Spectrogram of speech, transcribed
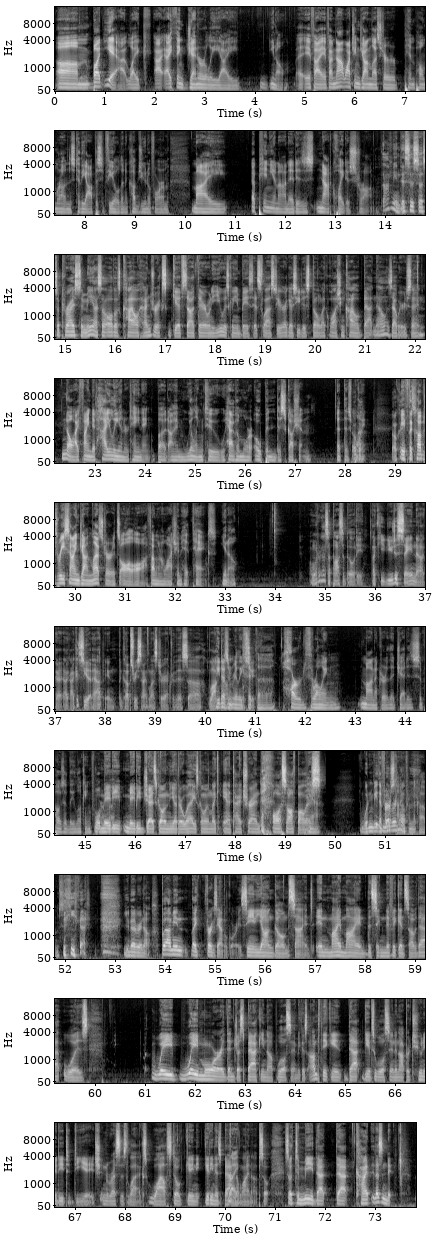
Um, yeah. But yeah, like I, I think generally I you know, if I if I'm not watching Jon Lester pimp home runs to the opposite field in a Cubs uniform, my opinion on it is not quite as strong. I mean, this is a surprise to me. I saw all those Kyle Hendricks gifts out there when he was getting base hits last year. I guess you just don't like watching Kyle bat now. Is that what you're saying? No, I find it highly entertaining, but I'm willing to have a more open discussion at this point. Okay. Okay, if the Cubs re-sign Jon Lester, it's all off. I want to watch him hit tanks. You know. I wonder if that's a possibility. Like you, you just saying that, like I, I could see that happening. The Cubs resign Lester after this uh, lockdown. He doesn't really we'll fit see. the hard throwing moniker that Jed is supposedly looking for. Well, maybe but... maybe Jed's going the other way. He's going like anti-trend, all softballers. yeah. It wouldn't be the you first time know. from the Cubs. yeah, you never know. But I mean, like for example, Corey, seeing Yan Gomes signed. In my mind, the significance of that was way way more than just backing up Willson because I'm thinking that gives Willson an opportunity to DH and rest his legs while still getting getting his bat right. in the lineup. So so to me that that kind it doesn't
